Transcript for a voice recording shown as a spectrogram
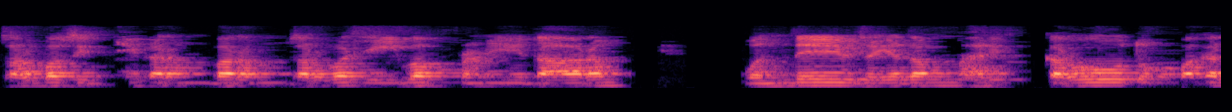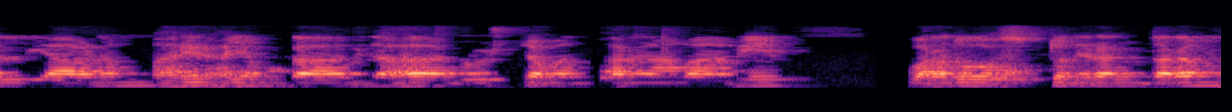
सर्वसिद्धिकरम् परम् सर्वजीवप्रणेतारम् वन्दे विजयतम् हरिः करोतु मम कल्याणम् हरिर्हयमुखाविदः गुरुश्च मध्वनामामि वरदोऽस्तु निरन्तरम्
